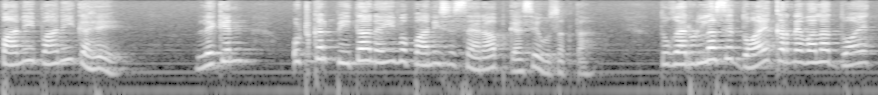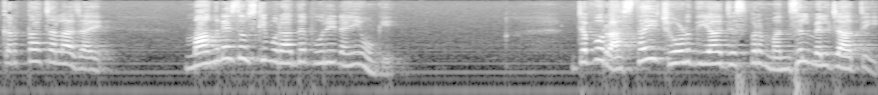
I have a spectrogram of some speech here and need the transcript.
پانی پانی کہے، لیکن اٹھ کر پیتا نہیں، وہ پانی سے سیراب کیسے ہو سکتا؟ تو غیر اللہ سے دعائیں کرنے والا دعائیں کرتا چلا جائے۔ مانگنے سے اس کی مرادیں پوری نہیں ہوں گی۔ جب وہ راستہ ہی چھوڑ دیا جس پر منزل مل جاتی،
